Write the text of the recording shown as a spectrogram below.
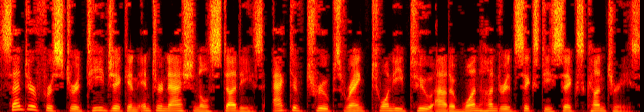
Center for Strategic and International Studies, active troops ranked 22 out of 166 countries.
